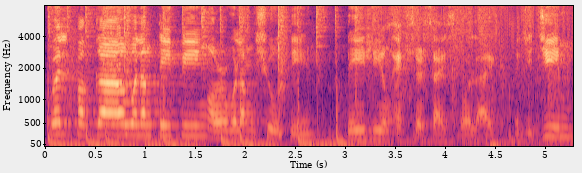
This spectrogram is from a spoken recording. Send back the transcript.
Well, pag ah, walang taping or walang shooting, daily yung exercise ko like nag-gym,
